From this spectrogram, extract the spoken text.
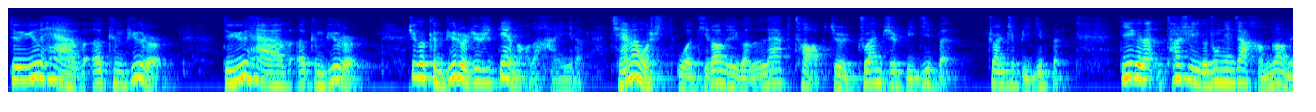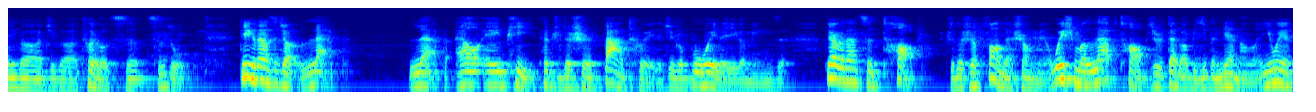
Do you have a computer？Do you have a computer？这个 computer 就是电脑的含义的。前面我是我提到的这个 laptop 就是专指笔记本，专指笔记本。第一个呢，它是一个中间加横杠的一个这个特有词词组。第一个单词叫 lap，lap，l a p，它指的是大腿的这个部位的一个名字。第二个单词 top。指的是放在上面。为什么 laptop 就是代表笔记本电脑呢？因为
